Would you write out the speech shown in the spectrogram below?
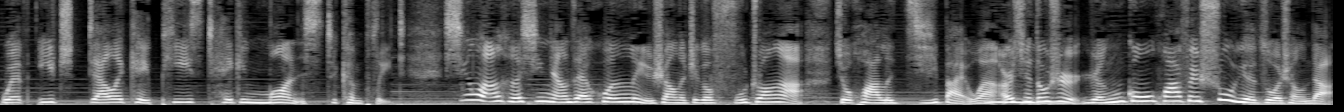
with each delicate piece taking months to complete. 新郎和新娘在婚礼上的这个服装啊，就花了几百万，而且都是人工花费数月做成的。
